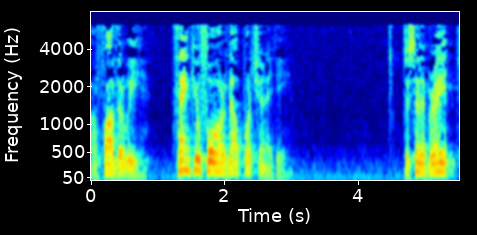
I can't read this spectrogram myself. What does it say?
Our Father, we thank you for the opportunity to celebrate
